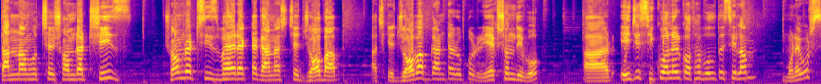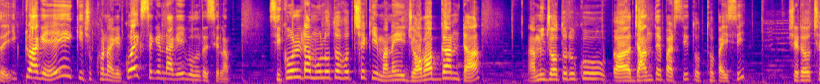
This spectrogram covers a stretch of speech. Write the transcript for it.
তার নাম হচ্ছে সম্রাট সিজ সম্রাট সিজ ভাইয়ের একটা গান আসছে, জবাব। আজকে জবাব গানটার উপর রিয়াকশন দিব। আর এই যে সিকুয়ালের কথা বলতেছিলাম, মনে পড়ছে? একটু আগে, এই কিছুক্ষণ আগে, কয়েক সেকেন্ড আগেই বলতেছিলাম। সিকুয়ালটা মূলত হচ্ছে কি মানে এই জবাব গানটা, আমি যতটুকু জানতে পারছি, তথ্য পাইছি, সেটা হচ্ছে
